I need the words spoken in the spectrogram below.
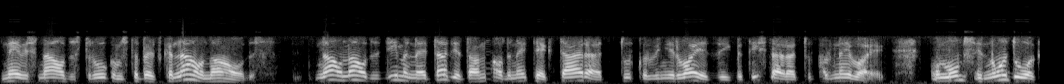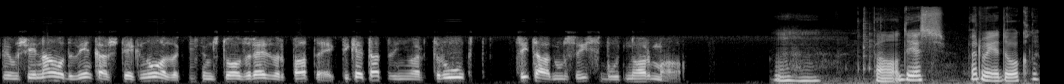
nevis naudas trūkums, tāpēc ka nav naudas. Nav naudas ģimenē tad, ja tā nauda netiek tērēta tur, kur viņa ir vajadzīga, bet iztērēta tur, kur nevajag. Un mums ir nodokļi, un šī nauda vienkārši tiek nozagta. Es jums to uzreiz varu pateikt. Tikai tad viņi var trūkt. Citādi mums viss būtu normāli. Mm -hmm. Paldies par viedokli.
